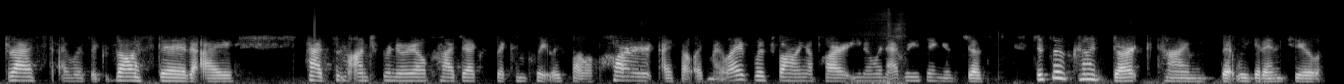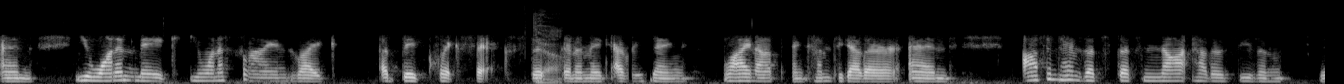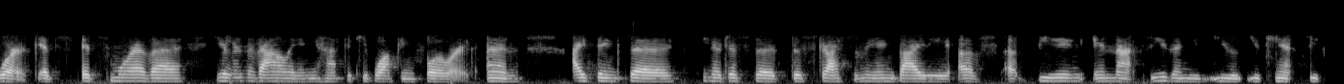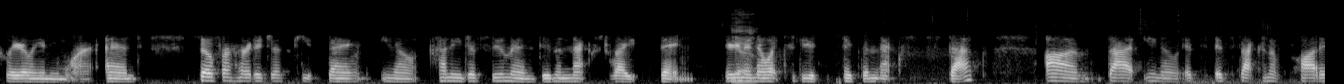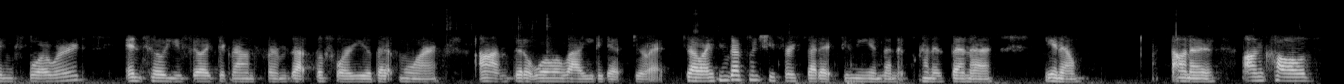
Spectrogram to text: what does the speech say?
stressed. I was exhausted. I had some entrepreneurial projects that completely fell apart. I felt like my life was falling apart. You know, when everything is just just those kind of dark times that we get into and you want to make you want to find like a big quick fix that's Yeah. going to make everything line up and come together and oftentimes that's that's not how those seasons work. It's it's more of a you're in the valley and you have to keep walking forward. And i think the you know just the the stress and the anxiety of of being in that season you you you can't see clearly anymore. And so for her to just keep saying you know honey just zoom in do the next right thing. You're Yeah. going to know what to do. Take the next step. Um, that you know it's it's that kind of plodding forward until you feel like the ground firms up before you a bit more um, that it will allow you to get through it. So I think that's when she first said it to me, and then it's kind of been a you know on a on calls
